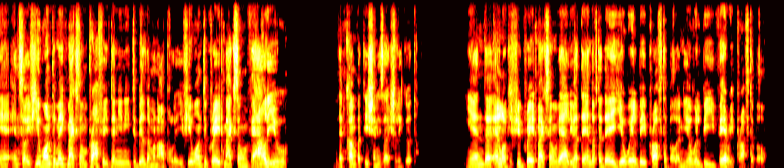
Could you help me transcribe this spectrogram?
and so, if you want to make maximum profit, then you need to build a monopoly. If you want to create maximum value, then competition is actually good. And uh, and look, if you create maximum value, at the end of the day, you will be profitable, and you will be very profitable.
